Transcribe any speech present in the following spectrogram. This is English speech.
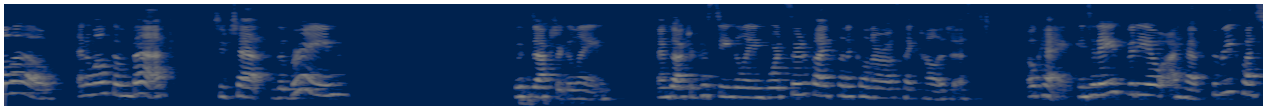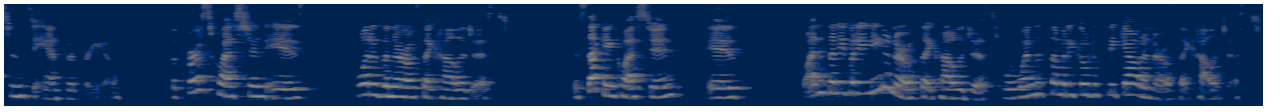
Hello, and welcome back to Chat the Brain with Dr. Gillane. I'm Dr. Christine Gillane, board certified clinical neuropsychologist. Okay, in today's video, I have three questions to answer for you. The first question is, what is a neuropsychologist? The second question is, why does anybody need a neuropsychologist? Or when does somebody go to seek out a neuropsychologist?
